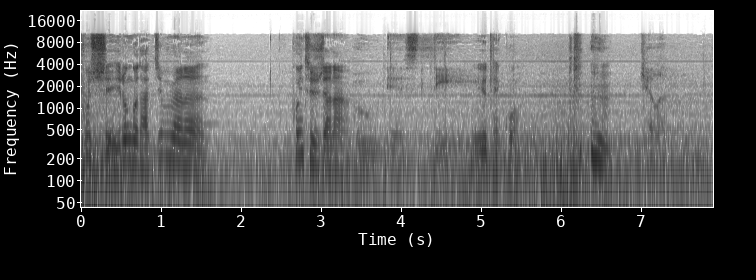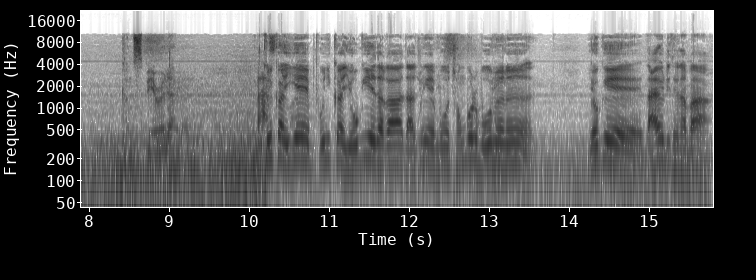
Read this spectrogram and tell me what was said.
푸시 이런 거 다 찝으면은 포인트 주잖아. Who is D? 이거 됐고. Killer? Conspirator? 그러니까 이게 보니까 여기에다가 나중에 뭐 정보를 모으면은 여기에 나열이 되나 봐.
